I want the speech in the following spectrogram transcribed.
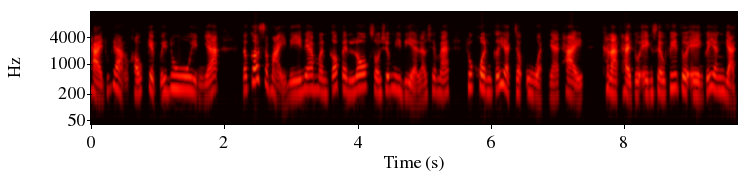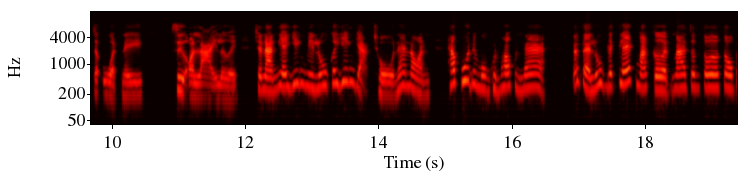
ถ่ายทุกอย่างเขาเก็บไว้ดูอย่างเงี้ยแล้วก็สมัยนี้เนี่ยมันก็เป็นโลกโซเชียลมีเดียแล้วใช่ไหมทุกคนก็อยากจะอวดไงถ่ายขนาดถ่ายตัวเองเซลฟี่ตัวเองก็ยังอยากจะอวดในสื่อออนไลน์เลย ฉะนั้นเนี่ยยิ่งมีลูกก็ยิ่งอยากโชว์แน่นอน ถ้าพูดในมุมคุณพ่อคุณแม่ ตั้งแต่ลูกเล็ก ๆ มาเกิดมาจนโตโตไป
